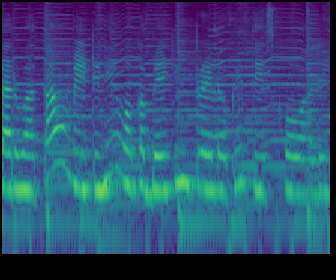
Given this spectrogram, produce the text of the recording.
తర్వాత వీటిని ఒక బేకింగ్ ట్రేలోకి తీసుకోవాలి.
